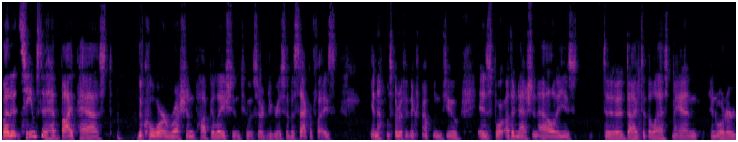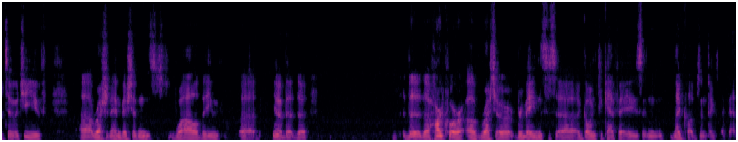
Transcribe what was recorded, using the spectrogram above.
but it seems to have bypassed the core Russian population to a certain degree. So the sacrifice, you know, sort of in the Kremlin view, is for other nationalities to die to the last man in order to achieve uh, Russian ambitions, while the uh, you know the the the the hardcore of Russia remains uh, going to cafes and nightclubs and things like that.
